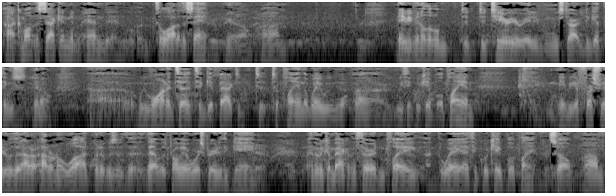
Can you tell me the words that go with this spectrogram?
Uh, come out in the second, and, and it's a lot of the same. You know, um, maybe even a little de- deteriorated when we started to get things. You know, uh, we wanted to, to get back to, to, to playing the way we uh, we think we're capable of playing. Maybe get frustrated with it. I don't, I don't know what, but it was a, that was probably our worst period of the game. And then we come back in the third and play the way I think we're capable of playing. So, um,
